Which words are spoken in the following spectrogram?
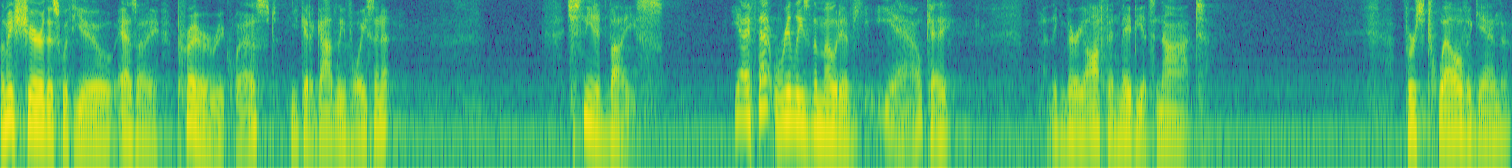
Let me share this with you as a prayer request. You get a godly voice in it. Just need advice. Yeah, if that really is the motive, yeah, okay. I think very often maybe it's not. Verse 12 again.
